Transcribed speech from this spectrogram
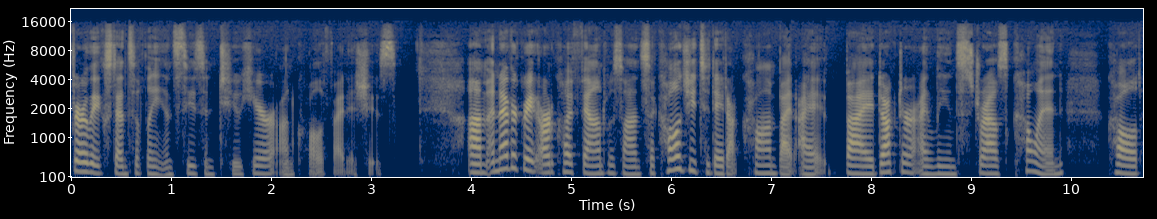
fairly extensively in season two here on qualified issues. Um, another great article I found was on psychologytoday.com by, by Dr. Ilene Strauss Cohen called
